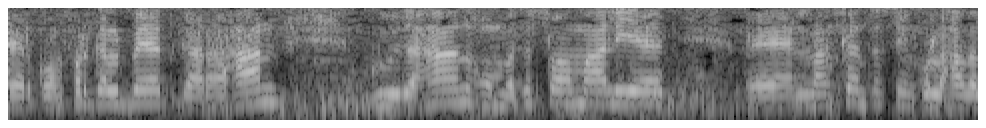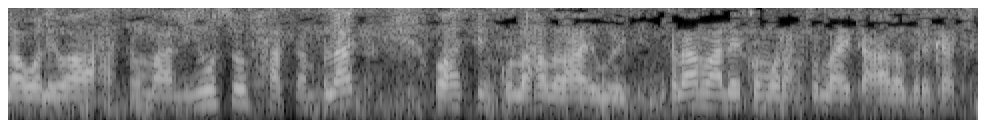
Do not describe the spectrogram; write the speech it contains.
reer koonfur galbeed gaar ahaan guud ahaan ummadda soomaaliyeed. Lankanta siin kula hadlaa wali waa xasan maalin yuusuf xasan black. Oo hasin kula hadlahay weejid asalaamu calaykum waraxmatullahi tacaala wabarakaatu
